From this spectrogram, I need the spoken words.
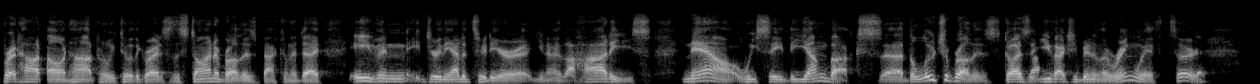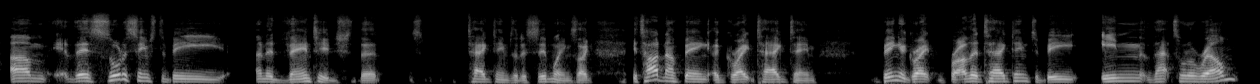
Bret Hart, Owen Hart, probably two of the greatest, the Steiner brothers back in the day, even during the Attitude Era, you know, the Hardys. Now we see the Young Bucks, uh, the Lucha brothers, guys that you've actually been in the ring with too. Um, there sort of seems to be an advantage that tag teams that are siblings, like it's hard enough being a great tag team, being a great brother tag team to be in that sort of realm.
